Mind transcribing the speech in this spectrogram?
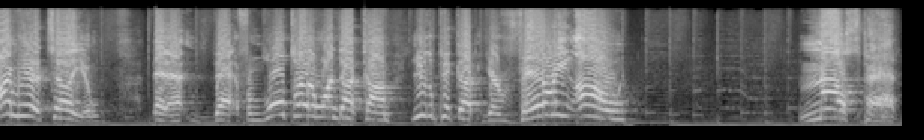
I'm here to tell you that uh, that from LolTyler1.com, you can pick up your very own mousepad.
